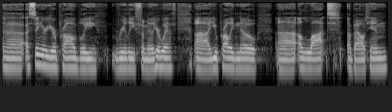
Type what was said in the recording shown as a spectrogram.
uh, a singer you're probably really familiar with. Uh, you probably know uh, a lot about him.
